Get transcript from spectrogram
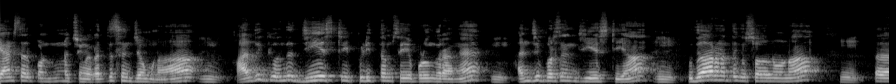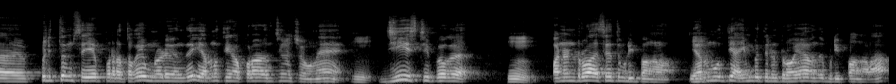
கேன்சல் பண்ணணும்னு வச்சுக்கோங்க ரத்து செஞ்சோம்னா அதுக்கு வந்து ஜிஎஸ்டி பிடித்தம் செய்யப்படுங்கிறாங்க. அஞ்சு பர்சன்ட் ஜிஎஸ்டியா உதாரணத்துக்கு சொல்லணும்னா பிடித்தம் செய்யப்படுற தொகை முன்னாடி வந்து இருநூத்தி நாற்பது ரூபா இருந்துச்சுன்னு வச்சுக்கோங்களேன். ஜிஎஸ்டி போக பன்னெண்டு ரூபா சேர்த்து பிடிப்பாங்களாம். இருநூத்தி ஐம்பத்தி ரெண்டு ரூபாயா வந்து பிடிப்பாங்களாம்.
